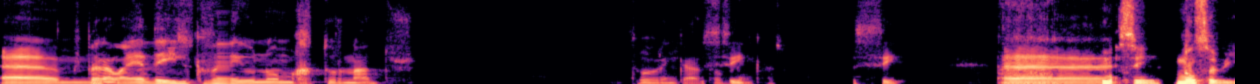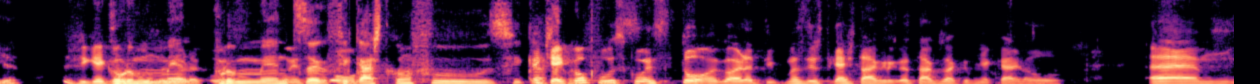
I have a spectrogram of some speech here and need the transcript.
Ahm, Espera lá, é daí que vem o nome Retornados? Estou a brincar, estou a Sim. brincar. Sim. Ah, Como assim? Não sabia. Fiquei Por, confuso com por esse- com momentos esse tom. ficaste confuso. Ficaste Fiquei confuso com esse tom agora, tipo, mas este gajo está a, está a gozar com a minha cara? Ou... Ahm,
